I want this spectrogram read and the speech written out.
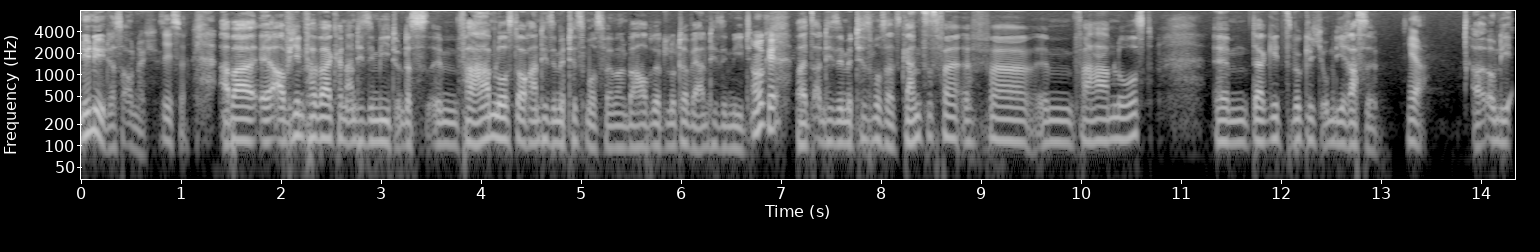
Nee, nee, das auch nicht. Siehst du. Aber äh, auf jeden Fall war er kein Antisemit und das ähm, verharmlost auch Antisemitismus, wenn man behauptet, Luther wäre Antisemit. Okay. Weil es Antisemitismus als Ganzes ver, äh, ver, ähm, verharmlost. Ähm, da geht es wirklich um die Rasse. Ja. Äh, um die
